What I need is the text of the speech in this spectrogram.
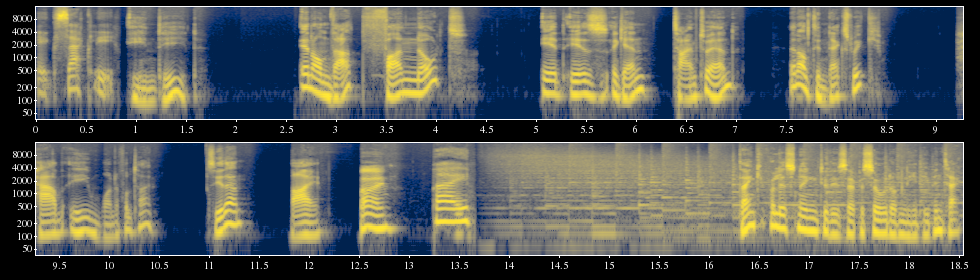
Exactly. Indeed. And on that fun note, it is again time to end. And until next week, have a wonderful time. See you then. Bye. Bye. Bye. Thank you for listening to this episode of Knee Deep in Tech.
